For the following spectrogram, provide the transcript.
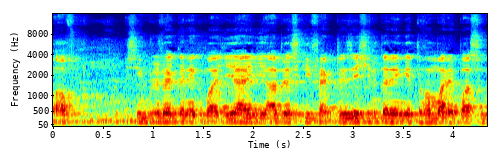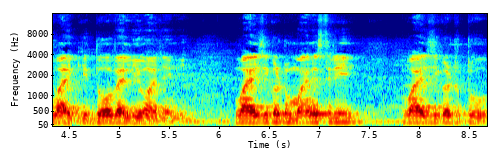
of simplify करने के बाद ये आएगी। अब इसकी फैक्टराइजेशन करेंगे तो हमारे पास वाई की दो वैल्यू आ जाएँगी। Y is equal to minus three Y is equal to two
